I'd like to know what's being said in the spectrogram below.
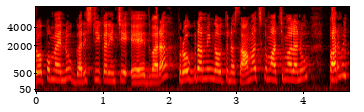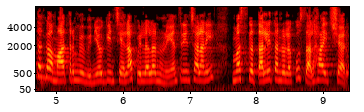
డోపమైన్ను గరిష్టీకరించే ఏఐ ద్వారా ప్రోగ్రామింగ్ అవుతున్న సామాజిక మాధ్యమాలను పరిమితంగా మాత్రమే వినియోగించేలా పిల్లలను నియంత్రించాలని మస్క్ తల్లిదండ్రులకు సలహా ఇచ్చారు.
